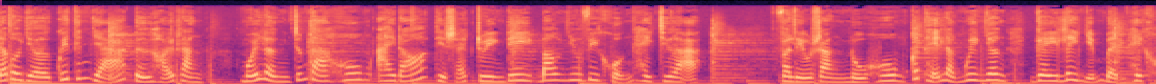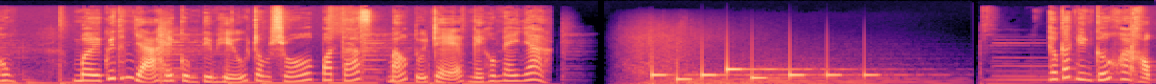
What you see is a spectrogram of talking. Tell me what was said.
Đã bao giờ quý thính giả tự hỏi rằng mỗi lần chúng ta hôn ai đó thì sẽ truyền đi bao nhiêu vi khuẩn hay chưa ạ? À? Và liệu rằng nụ hôn có thể là nguyên nhân gây lây nhiễm bệnh hay không? Mời quý thính giả hãy cùng tìm hiểu trong số podcast Báo Tuổi Trẻ ngày hôm nay nha. Theo các nghiên cứu khoa học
